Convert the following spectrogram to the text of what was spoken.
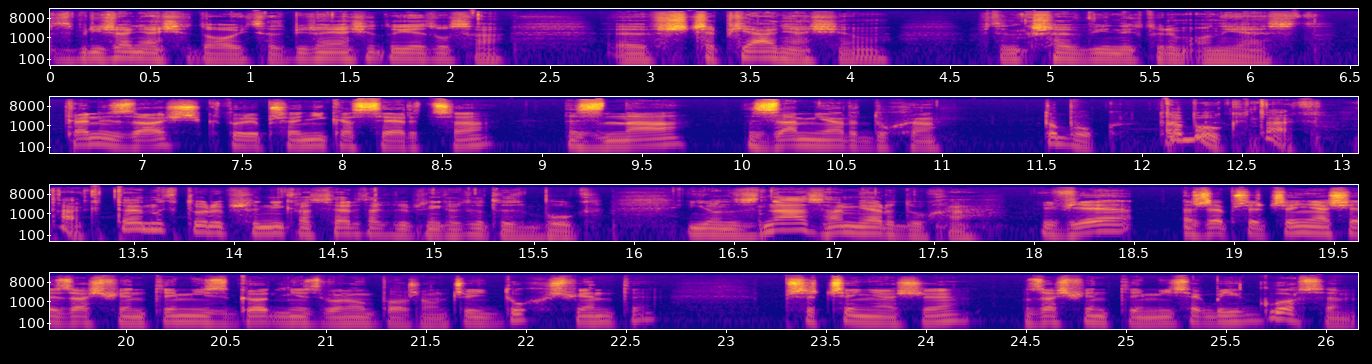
zbliżenia się do Ojca, zbliżenia się do Jezusa, e, wszczepiania się w ten krzew winy, którym On jest. Ten zaś, który przenika serca, zna zamiar ducha. To Bóg. To Bóg, tak, tak. Ten, który przenika serca, który przenika serca, to jest Bóg. I On zna zamiar ducha. Wie, że przyczynia się za świętymi zgodnie z wolą Bożą. Czyli Duch Święty przyczynia się za świętymi, jest jakby ich głosem.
